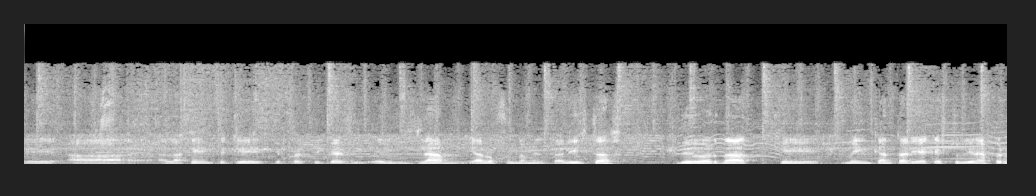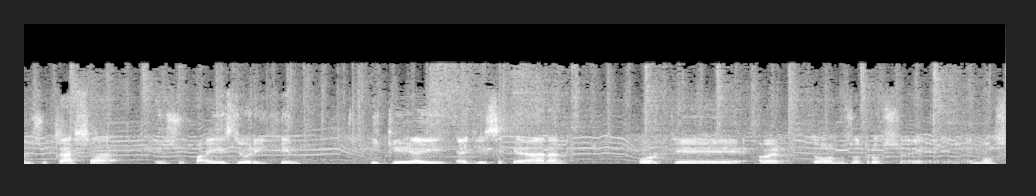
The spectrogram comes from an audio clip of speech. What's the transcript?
eh, a, la gente que, practica el, Islam y a los fundamentalistas, de verdad que me encantaría que estuvieran, pero en su casa, en su país de origen, y que ahí, allí se quedaran. Porque, a ver, todos nosotros eh, hemos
